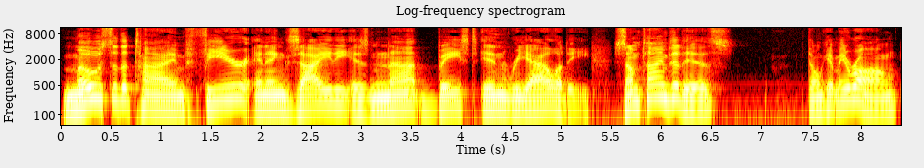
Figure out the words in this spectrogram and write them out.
Most of the time, fear and anxiety is not based in reality. Sometimes it is. Don't get me wrong.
